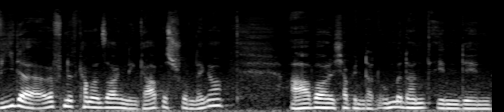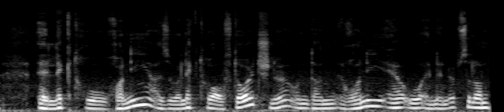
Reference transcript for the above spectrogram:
äh, wieder eröffnet, kann man sagen. Den gab es schon länger. Aber ich habe ihn dann umbenannt in den Elektro Ronny, also Elektro auf Deutsch, ne? und dann Ronny, R-O-N-N-Y.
